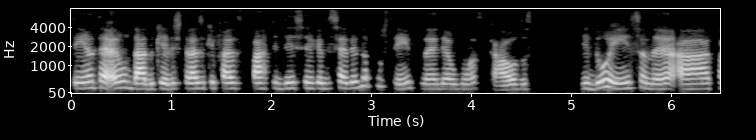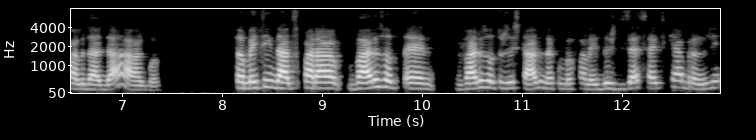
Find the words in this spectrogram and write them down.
tem até um dado que eles trazem que faz parte de cerca de 70% né, de algumas causas de doença, né, a qualidade da água. Também tem dados para vários, é, vários outros estados, né, como eu falei, dos 17 que abrangem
